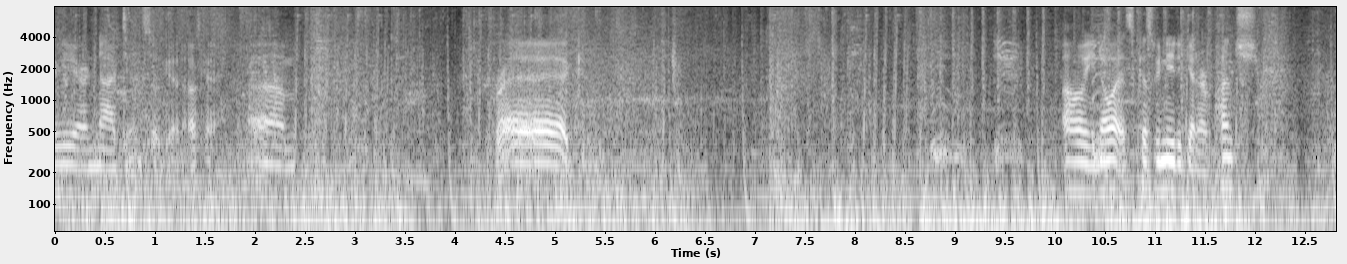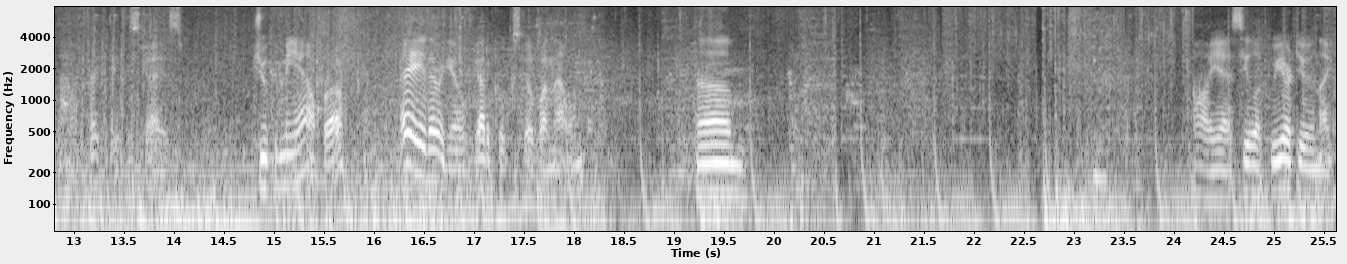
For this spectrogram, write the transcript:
We are not doing so good. Okay. Um. Frick! Oh, you know what? It's because we need to get our punch. Oh, frick, dude, this guy is juking me out, bro. Hey, there we go. Got a quick scope on that one. Um. Oh yeah, see look, we are doing like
